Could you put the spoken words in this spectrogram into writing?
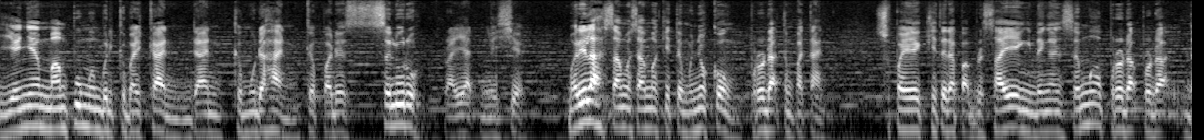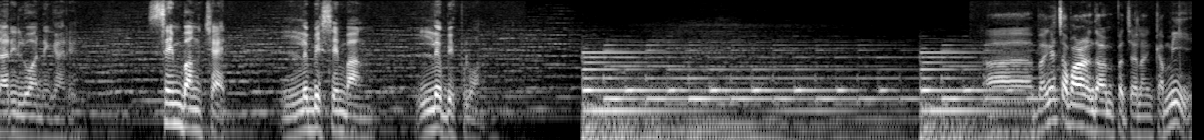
ianya mampu memberi kebaikan dan kemudahan kepada seluruh rakyat Malaysia. Marilah sama-sama kita menyokong produk tempatan supaya kita dapat bersaing dengan semua produk-produk dari luar negara. Sembang Chat, lebih sembang, lebih peluang. Uh, banyak cabaran dalam perjalanan kami,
